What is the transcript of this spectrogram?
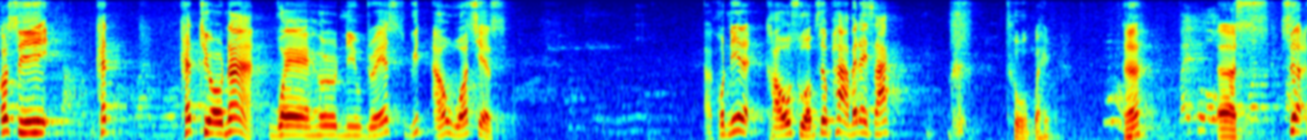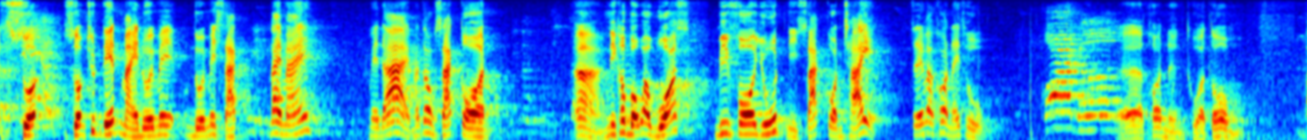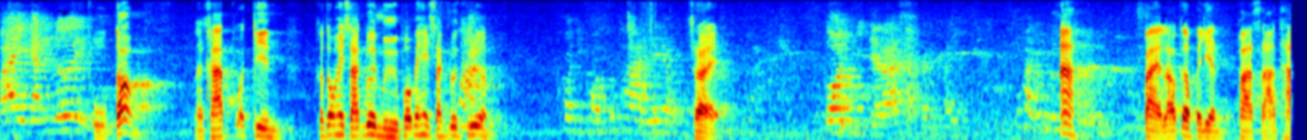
ก็สี่ Cat Catriona wear her new dress without watches อะคนนี้เนี่ยเขาสวมเสื้อผ้าไม่ได้ซัก ถูกไหมฮะไม่ถูกเออเสื้อสวมสวมชุดเดทใหม่โดยไม่โดยไม่ซักได้ไหม ไม่ได้มันต้องซักก่อนอ่านี่เขาบอกว่า wash before use นี่ซักก่อนใช้จะได้ว่าข้อไหนถูก ข้อหนึ่งเออข้อหนึ่งถั่วต้ม ไปกันเลย ถูกต้องนะครับว่ากินก็ต้องให้ซักด้วยมือเพราะไม่ให้ซักด้วยเครื่อง พอดีพอสุดท้ายแล้ว ใช่ ก่อนที่จะราจากกันไปสุดท้ายที่มีอะ ไปเราก็ไปเรียนภาษาไทย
